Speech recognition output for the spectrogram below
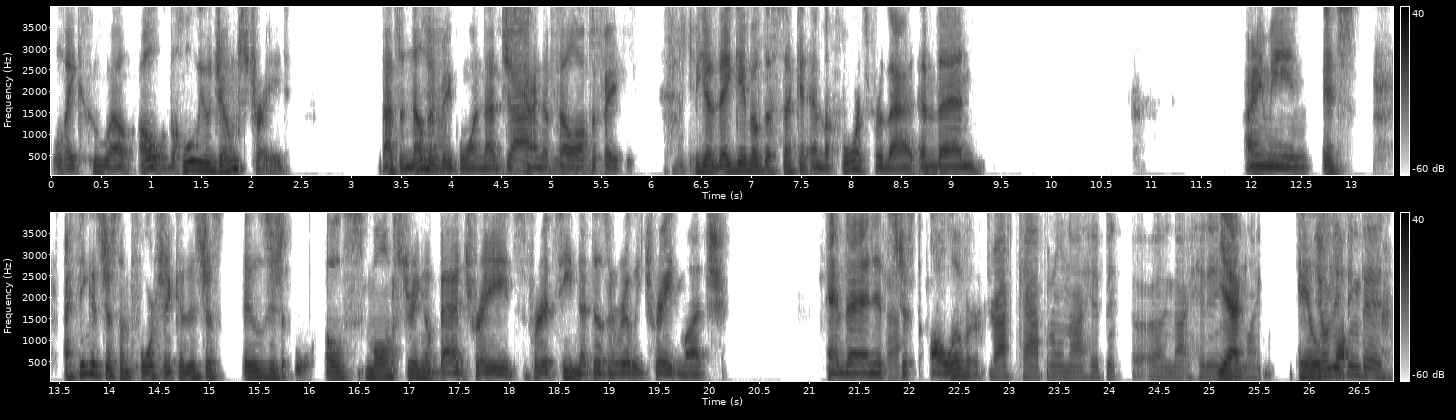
like who else. Oh, the Julio Jones trade. That's another yeah. big one that just kind of fell off the face yeah. because they gave up the second and the fourth for that, and then. I mean, it's I think it's just unfortunate because it's just it was just a small string of bad trades for a team that doesn't really trade much, and then it's yeah. just all over. Draft capital not hitting, uh, not hitting. Yeah, like Caleb the only thing they had,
